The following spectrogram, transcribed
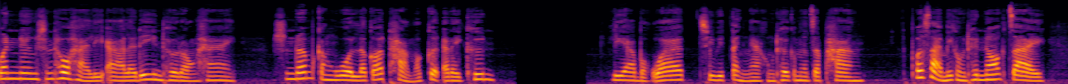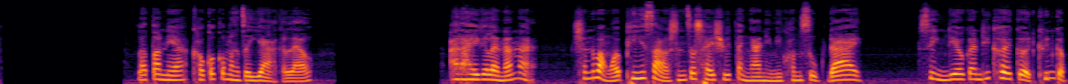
วันหนึ่งฉันโทรหาลีอาและได้ยินเธอร้องไห้ ฉันเริ่มกังวลแล้วก็ถามว่าเกิดอะไรขึ้นลีอาบอกว่าชีวิตแต่งงานของเธอกำลังจะพัง เพราะสามีของเธอนอกใจ แล้วตอนเนี้ยเขาก็กำลังจะหย่ากันแล้ว อะไรกันล่ะนั่นน่ะ ฉันหวังว่าพี่สาวฉันจะใช้ชีวิตแต่งงานอย่างมีความสุขได้ สิ่งเดียวกันที่เคยเกิดขึ้นกับ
